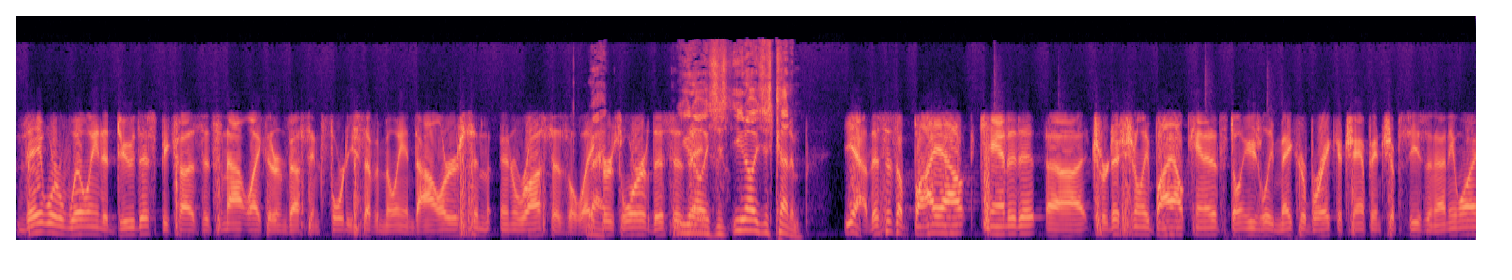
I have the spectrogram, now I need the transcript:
they were willing to do this because it's not like they're investing forty-seven million dollars in in Russ as the Lakers right. were. This is you know, a, just you know, just cut him. Yeah, this is a buyout candidate. Uh, traditionally, buyout candidates don't usually make or break a championship season anyway.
